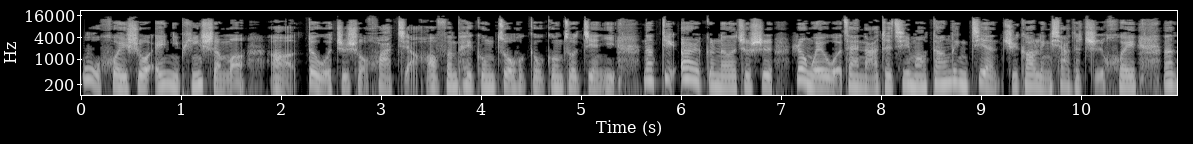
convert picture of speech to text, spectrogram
误会说：“哎，你凭什么啊、对我指手画脚？哦，分配工作或给我工作建议？”那第二个呢，就是认为我在拿着鸡毛当令箭，居高临下的指挥。那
